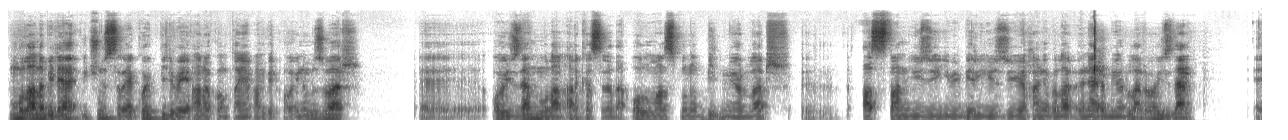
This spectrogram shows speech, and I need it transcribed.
Mulan'ı bile 3. sıraya koyup Billy'yi ana komptan yapan bir oyunumuz var. Ee, o yüzden Mulan arka sırada olmaz. Bunu bilmiyorlar. Ee, aslan yüzüğü gibi bir yüzüğü Hannibal'a önermiyorlar. O yüzden e,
